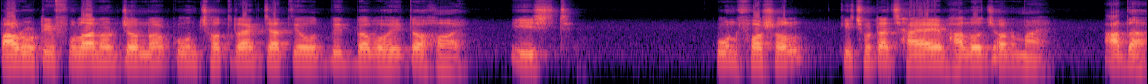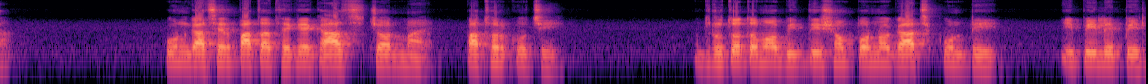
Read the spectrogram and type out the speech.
পাউরুটি ফুলানোর জন্য কোন ছত্রাক জাতীয় উদ্ভিদ ব্যবহৃত হয়? ইস্ট। কোন ফসল কিছুটা ছায়ায় ভালো জন্মায়? আদা। কোন গাছের পাতা থেকে গাছ জন্মায়? পাথরকুচি। দ্রুততম বৃদ্ধি সম্পন্ন গাছ কোনটি? ইপিল ইপিল।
